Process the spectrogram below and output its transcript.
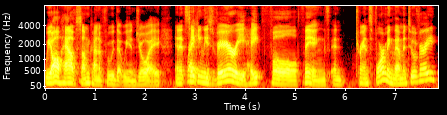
we all have some kind of food that we enjoy, and it's Right. taking these very hateful things and transforming them into a very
